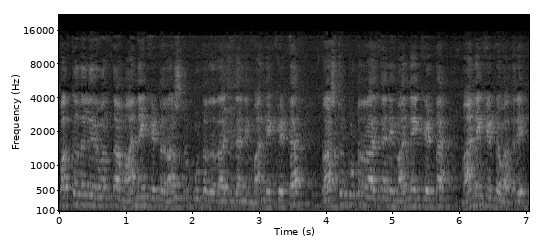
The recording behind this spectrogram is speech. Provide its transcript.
ಪಕ್ಕದಲ್ಲಿರುವಂತಹ ಮಾನ್ಯಕೇಟ ರಾಷ್ಟ್ರಕೂಟರ ರಾಜಧಾನಿ ಮಾನ್ಯಕೇಟ. ರಾಷ್ಟ್ರಕೂಟರ ರಾಜಧಾನಿ ಮಾನ್ಯಕೇಟ. ಮಾನ್ಯಕೇಟವಾದರೆ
